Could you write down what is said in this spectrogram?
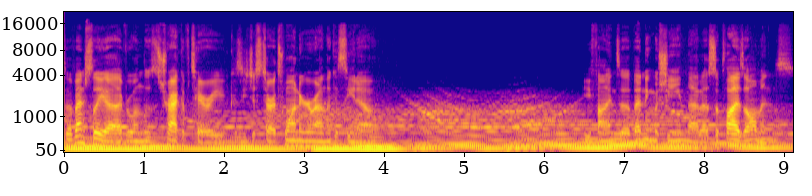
So eventually, uh, everyone loses track of Terry because he just starts wandering around the casino. Finds a vending machine that uh, supplies almonds.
